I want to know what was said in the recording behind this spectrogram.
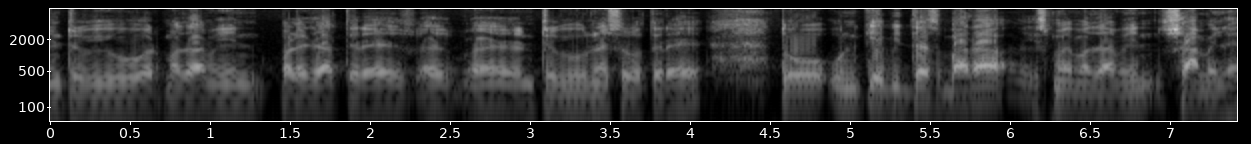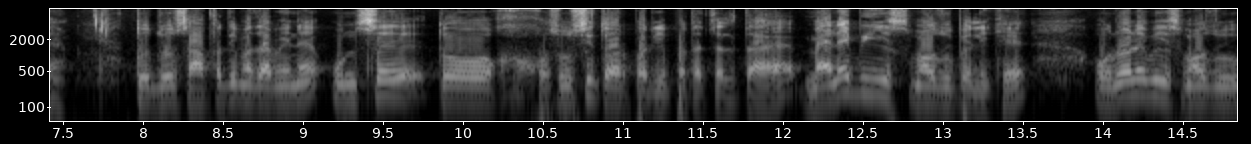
इंटरव्यू और मजामी पढ़े जाते रहे इंटरव्यू नशर होते रहे। तो उनके भी 10-12 इसमें मजामी शामिल हैं। तो जो सहाफ़ती मजामी हैं, उनसे तो खसूसी तौर पर ये पता चलता है। मैंने भी इस मौजू पर लिखे। उन्होंने भी इस मौजू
